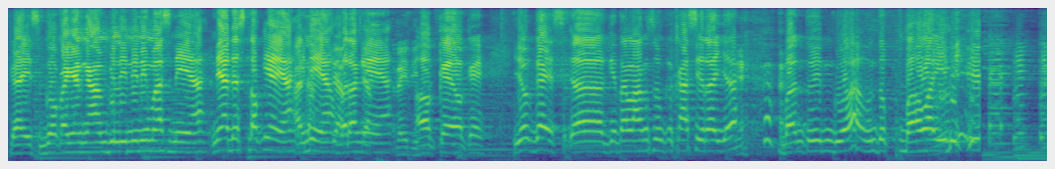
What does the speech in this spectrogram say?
Guys, gue pengen ngambil ini nih mas nih ya. Ini ada stoknya ya, Ada, ini ya siap, barangnya siap, ya. ready. Oke oke. Yuk guys, eh, kita langsung ke kasir aja. Bantuin gua untuk bawa ini.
